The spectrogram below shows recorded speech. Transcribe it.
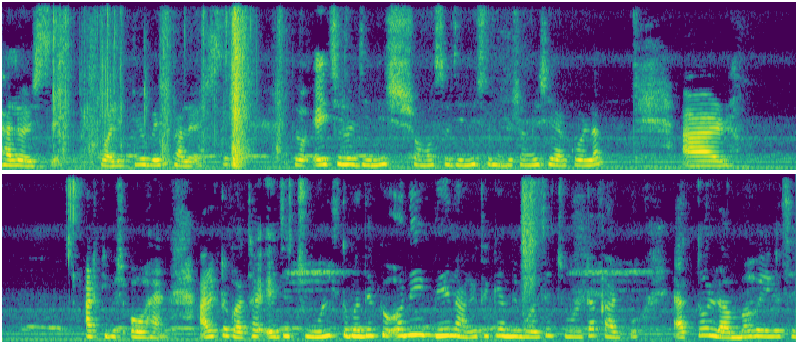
ভালো এসছে। কোয়ালিটিও বেশ ভালো এসছে। তো এই ছিল জিনিস, সমস্ত জিনিস তোমাদের সঙ্গে শেয়ার করলাম। আর আর কি বেশ, ও হ্যাঁ। আরেকটা কথা, এই যে চুল, তোমাদেরকে অনেক দিন আগে থেকে আমি বলছি চুলটা কাটবো। এত লম্বা হয়ে গেছে,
